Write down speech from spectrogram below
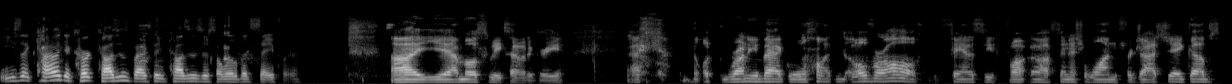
He's like kind of like a Kirk Cousins, but I think Cousins is just a little bit safer. Uh, yeah, most weeks I would agree. running back one overall fantasy uh, finish one for Josh Jacobs.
